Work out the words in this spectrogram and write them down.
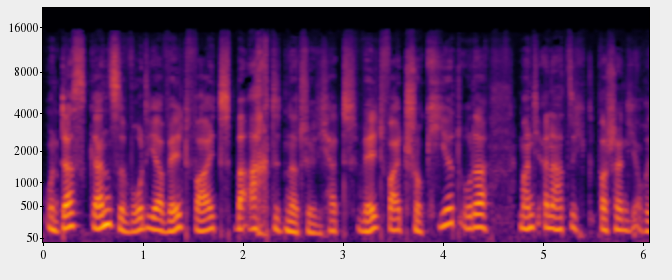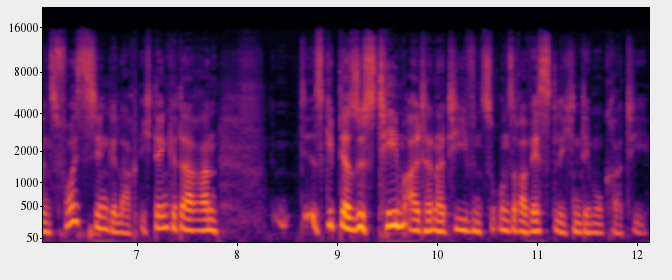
Und das Ganze wurde ja weltweit beachtet natürlich, hat weltweit schockiert oder manch einer hat sich wahrscheinlich auch ins Fäustchen gelacht. Ich denke daran, es gibt ja Systemalternativen zu unserer westlichen Demokratie.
